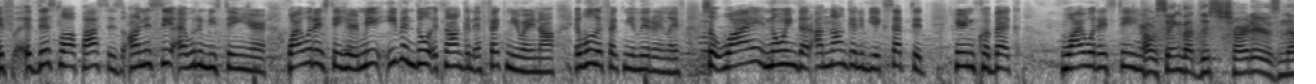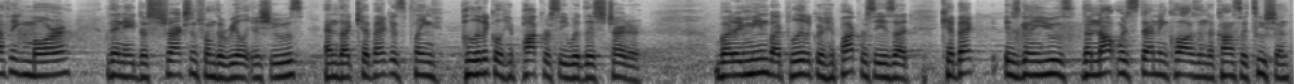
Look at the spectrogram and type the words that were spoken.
if, if this law passes, honestly, I wouldn't be staying here. Why would I stay here? Maybe, even though it's not going to affect me right now, it will affect me later in life. So why, knowing that I'm not going to be accepted here in Quebec, why would I stay here? I was saying that this charter is nothing more than a distraction from the real issues and that Quebec is playing political hypocrisy with this charter. What I mean by political hypocrisy is that Quebec is going to use the notwithstanding clause in the Constitution,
